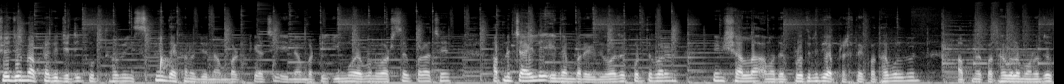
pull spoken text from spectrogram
সেই জন্য আপনাকে যেটি করতে হবে স্ক্রিনে দেখানো যে নাম্বারটি আছে, এই নাম্বারটি ইমো এবং হোয়াটসঅ্যাপ করা আছে। আপনি চাইলে এই নাম্বারে যোগাযোগ করতে পারেন। ইনশাল্লাহ আমাদের প্রতিনিধি আপনার সাথে কথা বলবেন, আপনার কথাগুলো মনোযোগ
